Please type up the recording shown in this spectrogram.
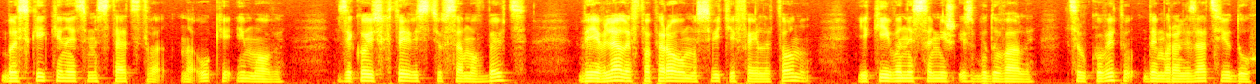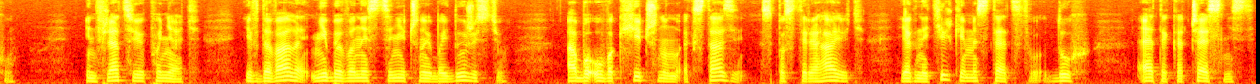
близький кінець мистецтва, науки і мови, з якоюсь хтивістю самовбивць виявляли в паперовому світі фейлетону який вони самі ж і збудували, цілковиту деморалізацію духу, інфляцію понять, і вдавали, ніби вони з цинічною байдужістю або у вакхічному екстазі спостерігають, як не тільки мистецтво, дух, етика, чесність,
